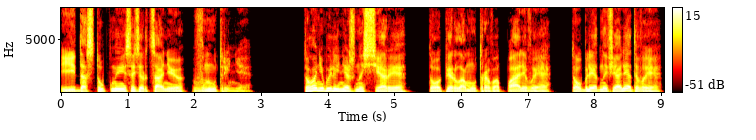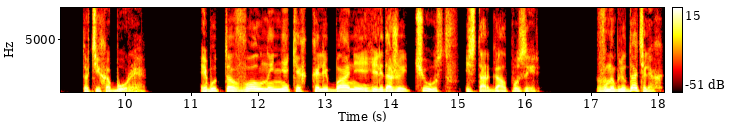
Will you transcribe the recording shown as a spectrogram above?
и доступные созерцанию внутренние. То они были нежно-серые, то перламутрово-палевые, то бледно-фиолетовые, то тихо-бурые. И будто волны неких колебаний или даже чувств исторгал пузырь. В наблюдателях,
